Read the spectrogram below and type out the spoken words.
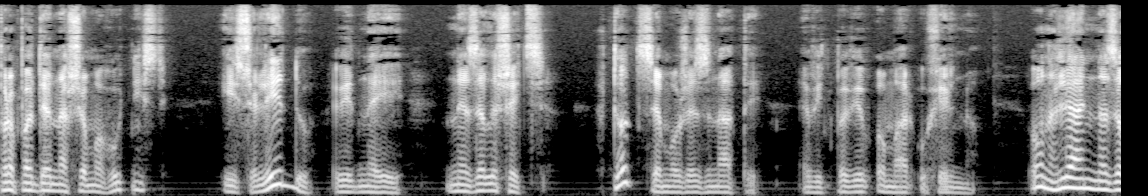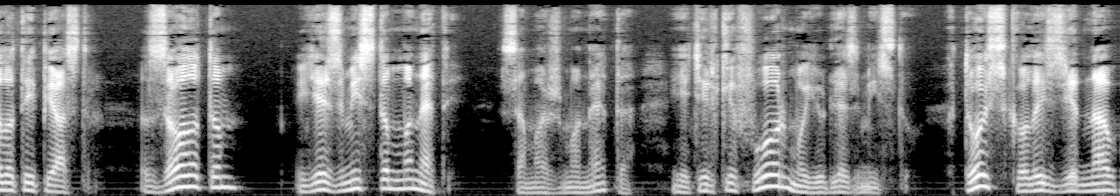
Пропаде наша могутність, і сліду від неї не залишиться. Хто це може знати? відповів Омар ухильно. Он глянь на золотий пястр. Золотом є змістом монети. Сама ж монета є тільки формою для змісту. Хтось колись з'єднав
